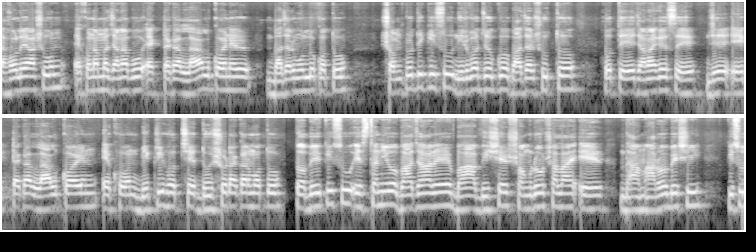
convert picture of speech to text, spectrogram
তাহলে আসুন, এখন আমরা জানাব এক টাকা লাল কয়েনের বাজার মূল্য কত। সম্প্রতি কিছু নির্ভরযোগ্য বাজার সূত্র হতে জানা গেছে যে এক টাকা লাল কয়েন এখন বিক্রি হচ্ছে দুইশো টাকার মতো। তবে কিছু স্থানীয় বাজারে বা বিশেষ সংগ্রহশালায় এর দাম আরও বেশি। কিছু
